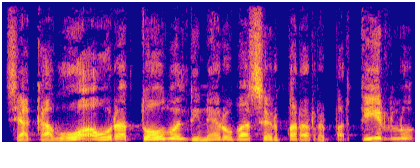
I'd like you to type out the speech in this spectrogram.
se acabó, ahora todo el dinero va a ser para repartirlo,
